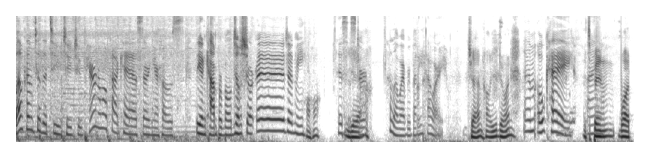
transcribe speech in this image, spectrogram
Welcome to the 222 Paranormal Podcast, starring your host, the incomparable Joe Shortridge, and me, Uh-huh. his sister. Yeah. Hello, everybody. How are you? Jen, how are you doing? I'm okay. It's I- been what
